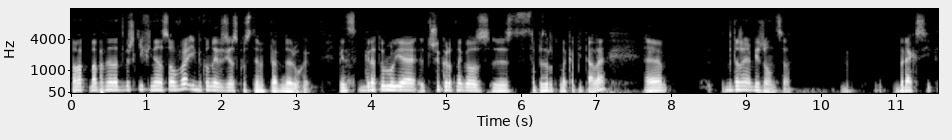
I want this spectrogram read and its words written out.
ma, ma pewne nadwyżki finansowe i wykonuje w związku z tym pewne ruchy. Więc gratuluję trzykrotnego stopy zwrotu na kapitale. E, wydarzenia bieżące. Brexit,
